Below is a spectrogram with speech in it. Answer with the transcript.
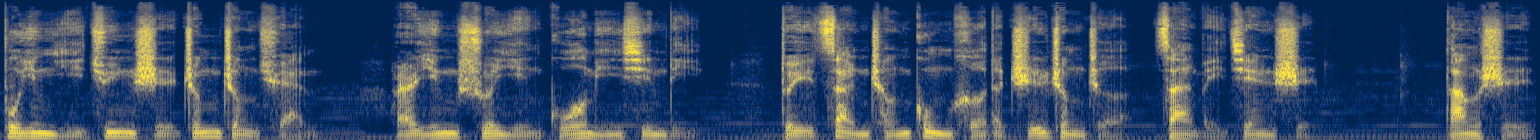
不应以军事争政权，而应顺应国民心理，对赞成共和的执政者赞为监视。当时，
